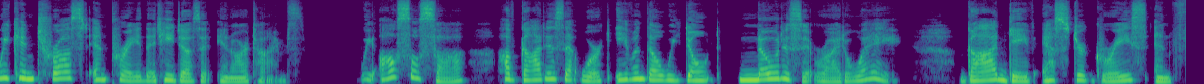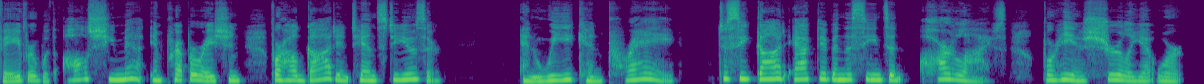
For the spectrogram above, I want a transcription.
We can trust and pray that He does it in our times. We also saw how God is at work even though we don't notice it right away. God gave Esther grace and favor with all she met in preparation for how God intends to use her. And we can pray to see God active in the scenes in our lives, for He is surely at work.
